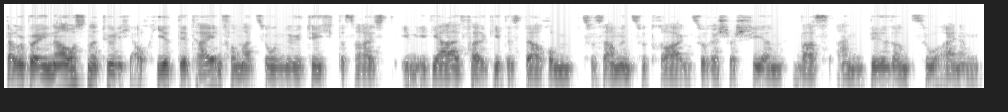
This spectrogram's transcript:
Darüber hinaus natürlich auch hier Detailinformation nötig. Das heißt, im Idealfall geht es darum, zusammenzutragen, zu recherchieren, was an Bildern zu einem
